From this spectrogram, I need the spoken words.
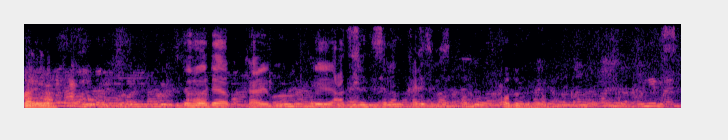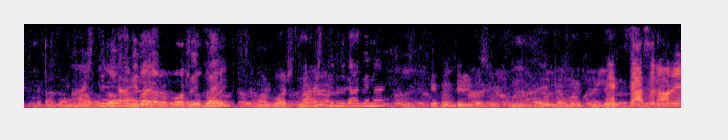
তাই না? ওইটা আজিরে দিছিলাম খারিজ কতদিন আগে? তিনেক আগে না? মাস তিনেক আগে না? একটা আছে না ওরে?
